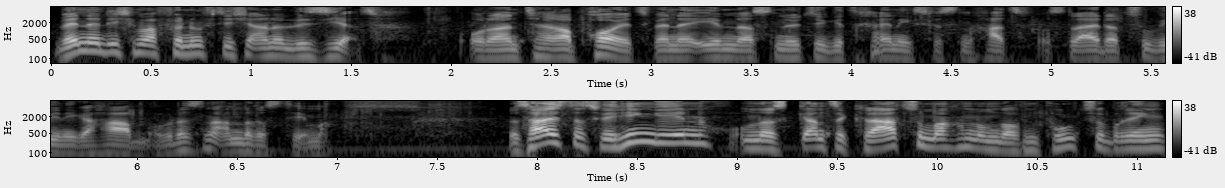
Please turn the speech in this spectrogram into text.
wenn er dich mal vernünftig analysiert oder ein Therapeut, wenn er eben das nötige Trainingswissen hat, was leider zu wenige haben. Aber das ist ein anderes Thema. Das heißt, dass wir hingehen, um das Ganze klar zu machen, um auf den Punkt zu bringen.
